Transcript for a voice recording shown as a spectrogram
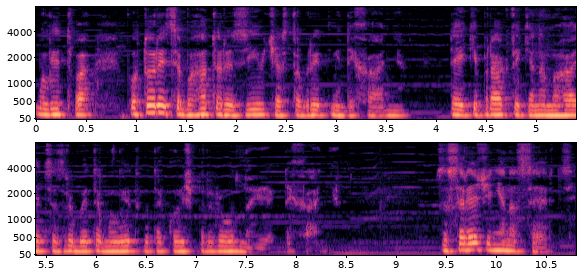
Молитва повторюється багато разів, часто в ритмі дихання. Деякі практики намагаються зробити молитву такою ж природною, як дихання. Зосередження на серці.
